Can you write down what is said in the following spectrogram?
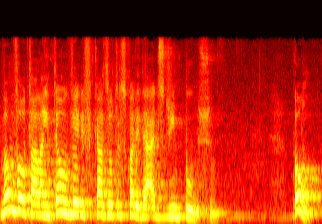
Vamos voltar lá então e verificar as outras qualidades do impulso. Bom,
